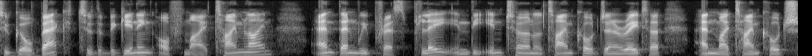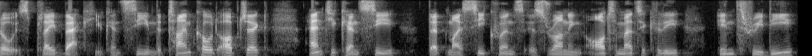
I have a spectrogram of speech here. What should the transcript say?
to go back to the beginning of my timeline and then we press play in the internal timecode generator and my timecode show is played back. You can see in the timecode object and you can see that my sequence is running automatically in 3D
